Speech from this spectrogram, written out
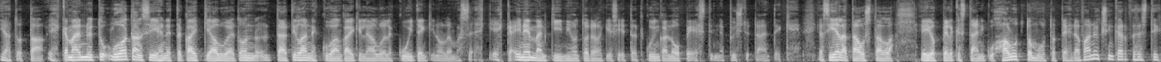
ja tota, ehkä mä nyt luotan siihen, että kaikki alueet on, tämä tilannekuva on kaikille alueille kuitenkin olemassa. Ehkä, ehkä enemmän kiinni on todellakin siitä, että kuinka nopeasti ne pystytään tekemään. Ja siellä taustalla ei ole pelkästään niin kuin haluttomuutta tehdä, vaan yksinkertaisesti,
